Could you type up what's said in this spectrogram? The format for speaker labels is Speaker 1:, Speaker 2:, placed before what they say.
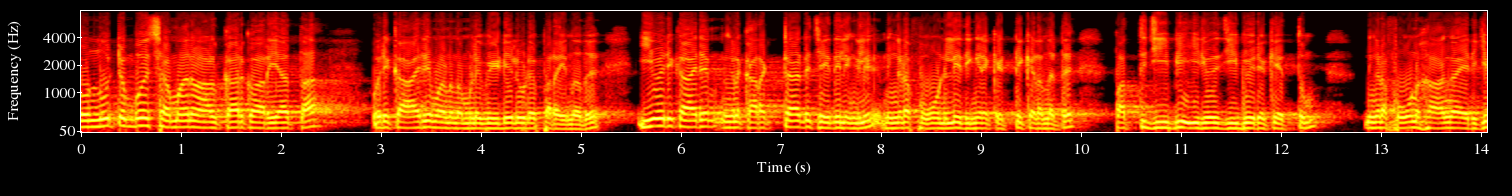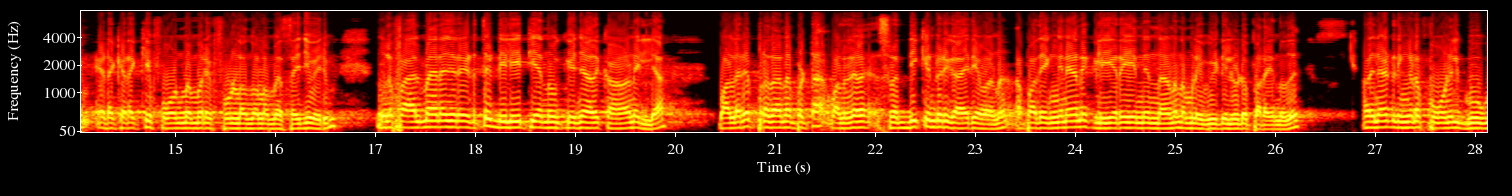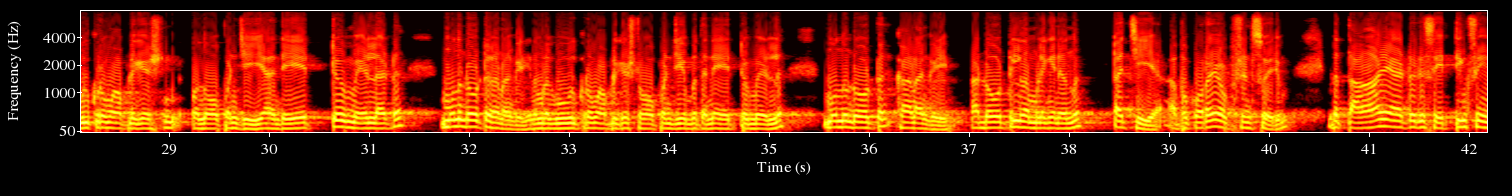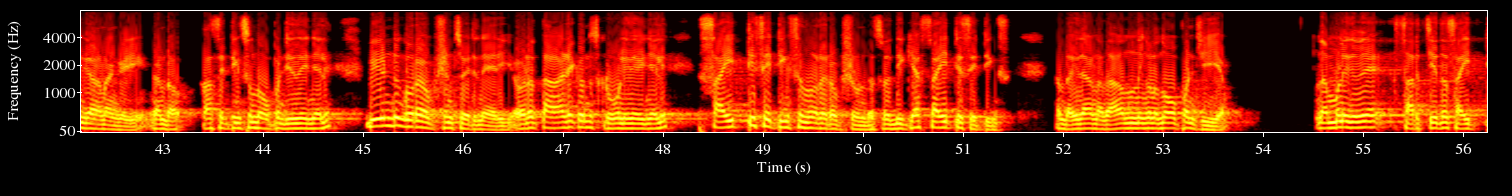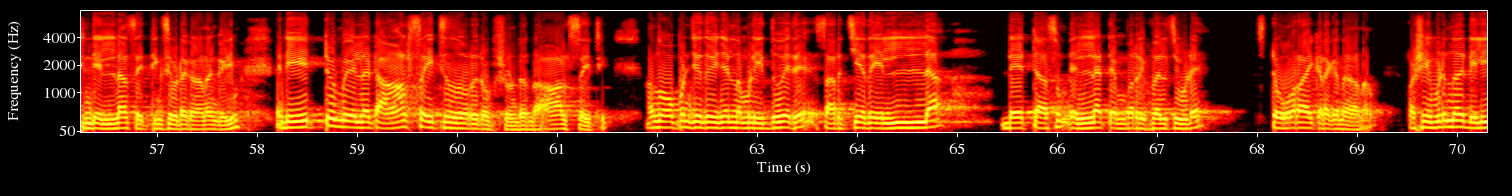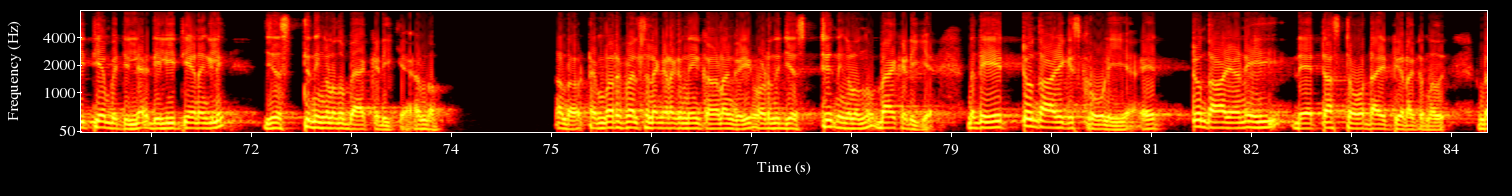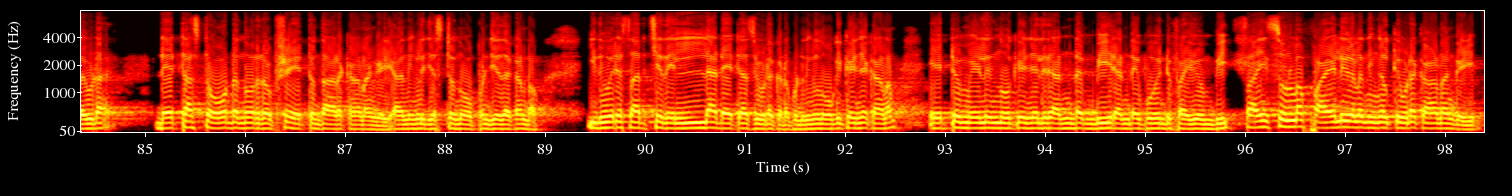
Speaker 1: തൊണ്ണൂറ്റൊമ്പത് ശതമാനം ആൾക്കാർക്കും അറിയാത്ത ഒരു കാര്യമാണ് നമ്മൾ ഈ വീഡിയോയിലൂടെ പറയുന്നത്. ഈ ഒരു കാര്യം നിങ്ങൾ കറക്റ്റായിട്ട് ചെയ്തില്ലെങ്കിൽ നിങ്ങളുടെ ഫോണിൽ ഇതിങ്ങനെ കെട്ടിക്കിടന്നിട്ട് പത്ത് ജി ബി ഇരുപത് ജി ബി വരെയൊക്കെ എത്തും. നിങ്ങളുടെ ഫോൺ ഹാങ് ആയിരിക്കും. ഇടയ്ക്കിടയ്ക്ക് ഫോൺ മെമ്മറി ഫുൾ എന്നുള്ള മെസ്സേജ് വരും. നിങ്ങൾ ഫയൽ മാനേജർ എടുത്ത് ഡിലീറ്റ് ചെയ്യാൻ നോക്കി കഴിഞ്ഞാൽ അത് കാണില്ല. വളരെ പ്രധാനപ്പെട്ട വളരെ ശ്രദ്ധിക്കേണ്ട ഒരു കാര്യമാണ്. അപ്പോൾ അത് എങ്ങനെയാണ് ക്ലിയർ ചെയ്യുന്നതെന്നാണ് നമ്മൾ ഈ വീഡിയോയിലൂടെ പറയുന്നത്. അതിനായിട്ട് നിങ്ങളുടെ ഫോണിൽ ഗൂഗിൾ ക്രോം ആപ്ലിക്കേഷൻ ഒന്ന് ഓപ്പൺ ചെയ്യുക. അതിന്റെ ഏറ്റവും മേളിലായിട്ട് മൂന്ന് ഡോട്ട് കാണാൻ കഴിയും. നമ്മൾ ഗൂഗിൾ ക്രോം ആപ്ലിക്കേഷൻ ഓപ്പൺ ചെയ്യുമ്പോൾ തന്നെ ഏറ്റവും മുകളിൽ മൂന്ന് ഡോട്ട് കാണാൻ കഴിയും. ആ ഡോട്ടിൽ നമ്മളിങ്ങനെ ഒന്ന് ടച്ച് ചെയ്യുക. അപ്പോൾ കുറേ ഓപ്ഷൻസ് വരും. ഇവിടെ താഴെയായിട്ട് ഒരു സെറ്റിങ്സ് കാണാൻ കഴിയും. കണ്ടോ? ആ സെറ്റിംഗ്സ് ഒന്ന് ഓപ്പൺ ചെയ്ത് കഴിഞ്ഞാൽ വീണ്ടും കുറേ ഓപ്ഷൻസ് വരുന്നതായിരിക്കും. അവിടെ താഴേക്ക് ഒന്ന് സ്ക്രോൾ ചെയ്ത് കഴിഞ്ഞാൽ സൈറ്റ് സെറ്റിംഗ്സ് എന്ന് പറയുന്ന ഓപ്ഷൻ ഉണ്ട്. ശ്രദ്ധിക്കുക സൈറ്റ് സെറ്റിംഗ്സ് കണ്ടോ? ഇതാണ്. അതൊന്ന് നിങ്ങളൊന്ന് ഓപ്പൺ ചെയ്യാം നമ്മൾ ഇതുവരെ സെർച്ച് ചെയ്ത സൈറ്റിന്റെ എല്ലാ സെറ്റിംഗ്സ് ഇവിടെ കാണാൻ കഴിയും. അതിന്റെ ഏറ്റവും മുകളിലായിട്ട് ആൾ സൈറ്റ്സ് എന്ന് പറയുന്ന ഓപ്ഷൻ ഉണ്ട്. എന്താ? ആൾ സൈറ്റ് അന്ന് ഓപ്പൺ ചെയ്ത് കഴിഞ്ഞാൽ നമ്മൾ ഇതുവരെ സെർച്ച് ചെയ്ത എല്ലാ ഡേറ്റാസും എല്ലാ ടെമ്പററി ഫയൽസും ഇവിടെ സ്റ്റോർ കിടക്കുന്നതാണ് പക്ഷെ ഇവിടുന്ന് ഡിലീറ്റ് ചെയ്യാൻ പറ്റില്ല. ഡിലീറ്റ് ചെയ്യണമെങ്കിൽ ജസ്റ്റ് നിങ്ങളൊന്ന് ബാക്ക് അടിക്കുക. കണ്ടോ? കണ്ടോ? ടെമ്പററി ഫയൽസ് എല്ലാം കിടക്കുന്ന കാണാൻ കഴിയും. അവിടെ നിന്ന് ജസ്റ്റ് നിങ്ങളൊന്ന് ബാക്ക് അടിക്കുക. എന്നിട്ട് ഏറ്റവും താഴേക്ക് സ്ക്രോൾ ചെയ്യുക. ഏറ്റവും താഴെയാണ് ഈ ഡേറ്റ സ്റ്റോർഡ് ആയിട്ട് കിടക്കുന്നത്. കണ്ടോ? ഇവിടെ ഡേറ്റ സ്റ്റോർഡ് എന്ന് പറയുന്ന ഓപ്ഷൻ ഏറ്റവും താഴെ കാണാൻ കഴിയും. അത് നിങ്ങൾ ജസ്റ്റ് ഒന്ന് ഓപ്പൺ ചെയ്താൽ കണ്ടോ? ഇതുവരെ സെർച്ച് ചെയ്ത എല്ലാ ഡേറ്റാസും ഇവിടെ കിടപ്പുണ്ട്. നിങ്ങൾ നോക്കിക്കഴിഞ്ഞാൽ കാണാം. ഏറ്റവും മേളിൽ നോക്കി കഴിഞ്ഞാൽ രണ്ട് എം ബി രണ്ട് പോയിന്റ് ഫൈവ് എം ബി സൈസുള്ള ഫയലുകൾ നിങ്ങൾക്ക് ഇവിടെ കാണാൻ കഴിയും.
